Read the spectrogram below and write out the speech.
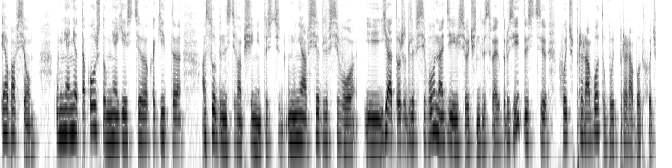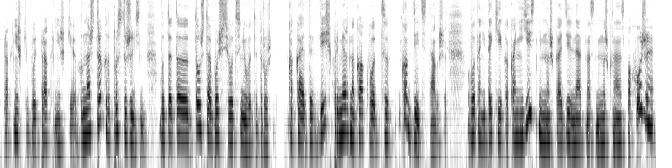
и обо всем. У меня нет такого, что у меня есть э, какие-то особенности в общении. То есть у меня все для всего. И я тоже для всего, надеюсь, очень для своих друзей. То есть э, хочешь про работу, будет про работу. Хочешь про книжки, будет про книжки. Наш трек – это просто жизнь. Вот это то, что я больше всего ценю в этой дружбе какая-то вещь, примерно как вот, ну, как дети также. Вот они такие, как они есть, немножко отдельные от нас, немножко на нас похожие,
